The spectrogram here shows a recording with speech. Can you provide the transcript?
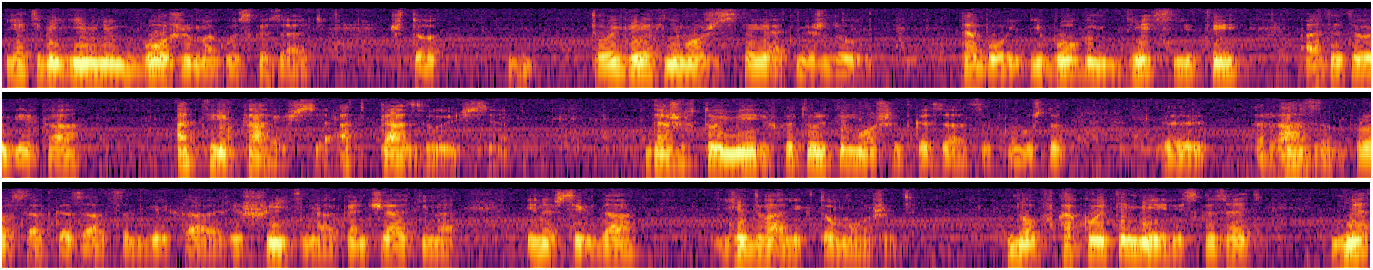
Я тебе именем Божьим могу сказать, что твой грех не может стоять между тобой и Богом, если ты от этого греха отрекаешься, отказываешься. Даже в той мере, в которой ты можешь отказаться, потому что э, разом просто отказаться от греха решительно, окончательно и навсегда едва ли кто может. Но в какой-то мере сказать «нет,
